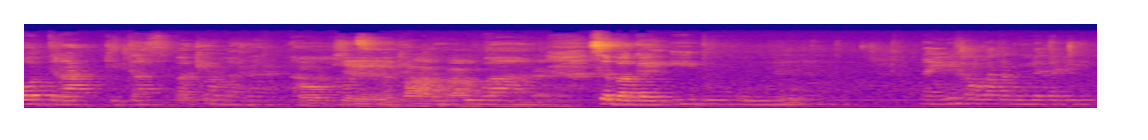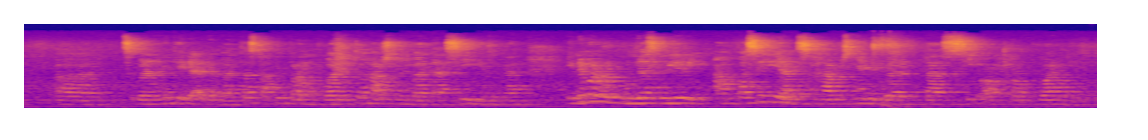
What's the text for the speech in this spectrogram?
kodrat kita sebagai wanita, Oke, sebagai paham, paham. perempuan, sebagai ibu. Nah ini kalau kata Bunda tadi eh, sebenarnya tidak ada batas tapi perempuan itu harus membatasi gitu kan. Ini menurut Bunda sendiri apa sih yang seharusnya dibatasi oleh perempuan gitu?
